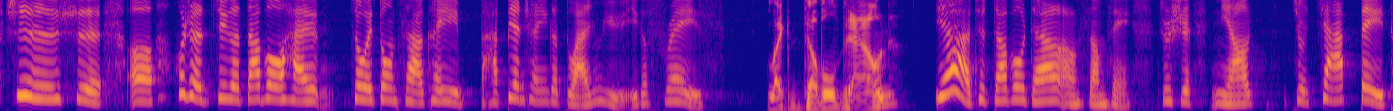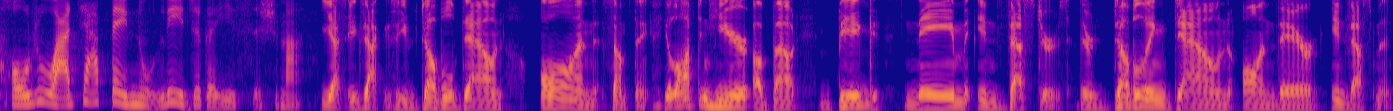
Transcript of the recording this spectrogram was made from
是是，呃，或者这个 double 还作为动词啊，可以把它变成一个短语，一个 phrase。 Like double down? Yeah, to double down on something，就是你要就加倍投入啊，加倍努力这个意思是吗？ Yes, exactly. So you double down on something. You'll often hear about big name investors. They're doubling down on their investment.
